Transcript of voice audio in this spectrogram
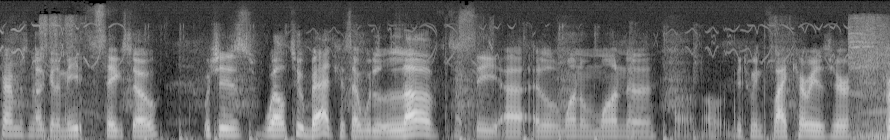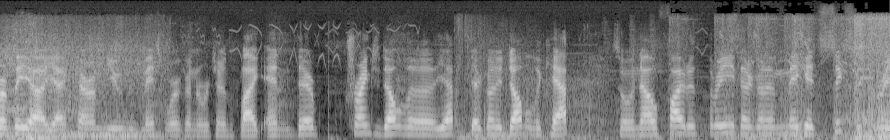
Karam's not gonna meet Sexo. Which is, well, too bad, because I would love to see uh, a little one-on-one -on -one, uh, uh, between flag carriers here. Apparently, uh, yeah, Karam knew his mates were going to return the flag, and they're trying to double the, yep, they're to double the cap. So now 5 to 3, they're gonna make it 6 to 3.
